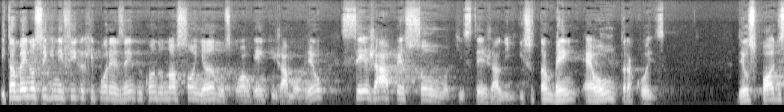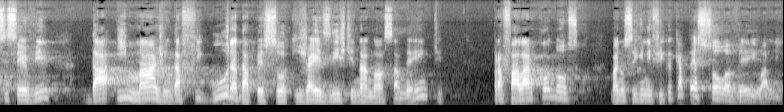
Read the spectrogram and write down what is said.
E também não significa que, por exemplo, quando nós sonhamos com alguém que já morreu, seja a pessoa que esteja ali. Isso também é outra coisa. Deus pode se servir da imagem, da figura da pessoa que já existe na nossa mente para falar conosco, mas não significa que a pessoa veio ali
